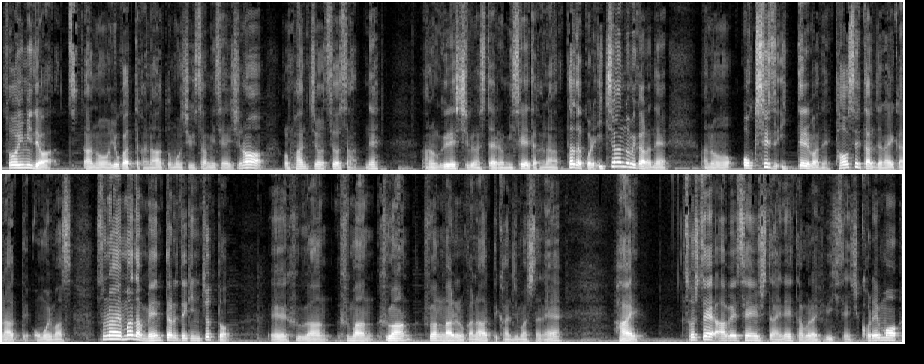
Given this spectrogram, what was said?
そういう意味ではあの良かったかなと思うし宇佐美選手のこのパンチの強さね。あのアグレッシブなスタイルを見せれたかな。ただこれ1ラウンド目からねあの臆せずいってればね倒せたんじゃないかなって思います。その辺まだメンタル的にちょっと、えー、不安不満不安不安があるのかなって感じましたね。はい。そして阿部選手対ね田村響選手。これも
